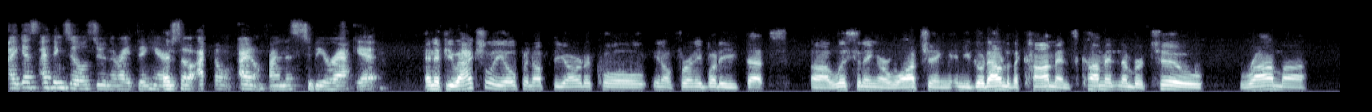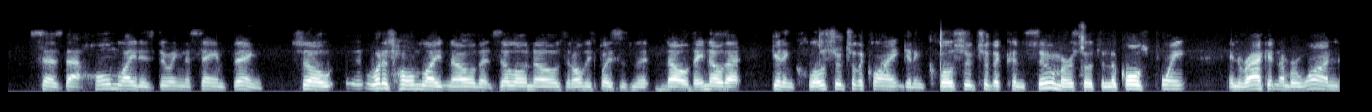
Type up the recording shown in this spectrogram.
I guess I think Zillow's doing the right thing here. And, so I don't I don't find this to be a racket. And if you actually open up the article, you know, for anybody that's uh, listening or watching, and you go down to the comments, comment number two, Rama says that Homelight is doing the same thing. So, what does Homelight know that Zillow knows that all these places know? They know that getting closer to the client, getting closer to the consumer. So, to Nicole's point in racket number one,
